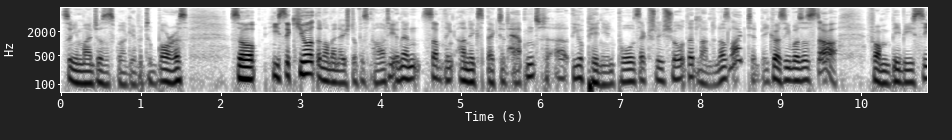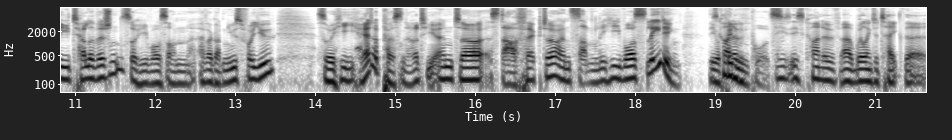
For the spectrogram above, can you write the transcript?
so you might just as well give it to Boris. So he secured the nomination of his party, and then something unexpected happened. Uh, the opinion polls actually showed that Londoners liked him because he was a star from BBC television. So he was on Have I Got News for You? So he had a personality and uh, a star factor, and suddenly he was leading the he's opinion kind of, polls. He's, he's, kind of uh, willing to take the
